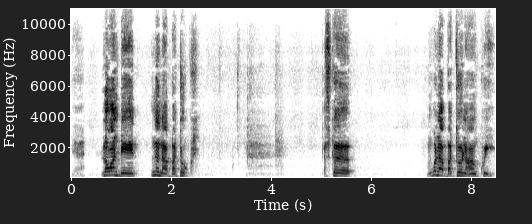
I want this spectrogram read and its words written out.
yeah. logon de parce que nguna bateau na an kui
